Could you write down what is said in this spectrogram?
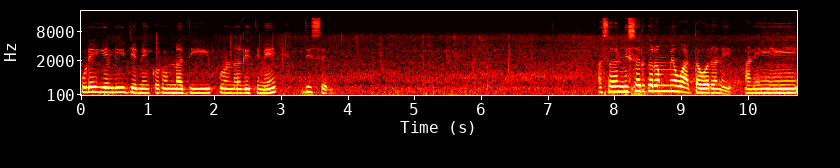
पुढे गेली जेणेकरून नदी पूर्ण रीतीने दिसेल. असं निसर्गरम्य वातावरण आहे आणि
